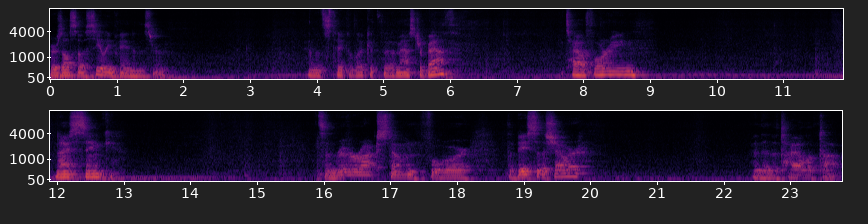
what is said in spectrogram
There's also a ceiling fan in this room. And let's take a look at the master bath. Tile flooring, nice sink, some river rock stone for the base of the shower and then the tile up top.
